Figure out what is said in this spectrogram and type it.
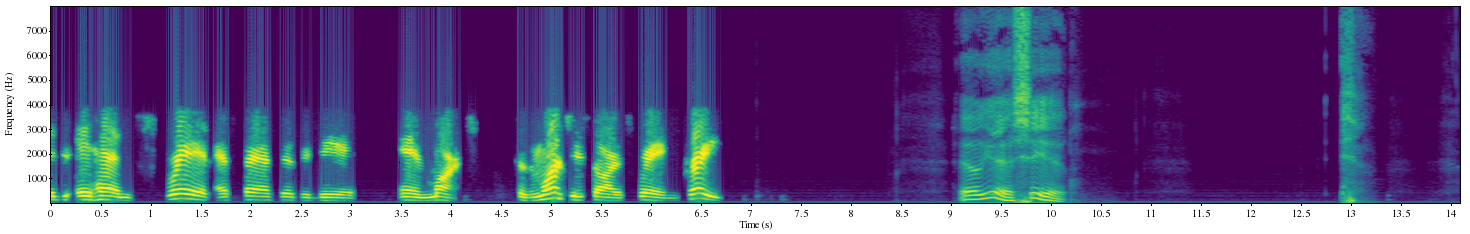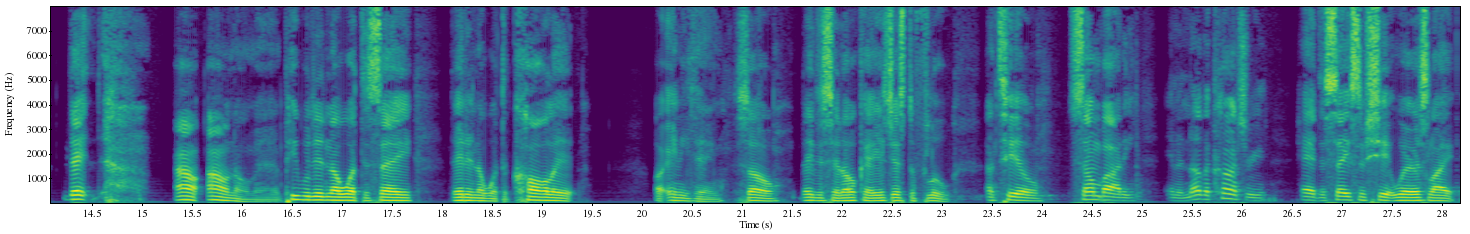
it it hadn't spread as fast as it did in March. Because March it started spreading crazy. Hell yeah, shit. They, I don't, I don't know, man. People didn't know what to say. They didn't know what to call it or anything. So they just said, okay, it's just the flu. Until somebody in another country had to say some shit where it's like,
